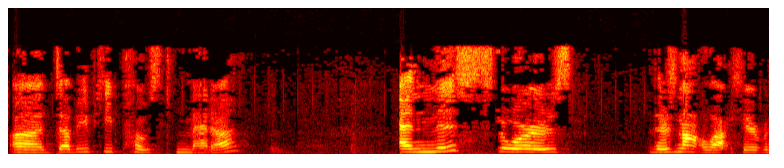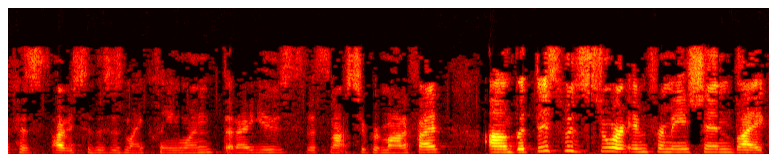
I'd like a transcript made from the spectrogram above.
Uh, WP Post Meta. And this stores, there's not a lot here because obviously this is my clean one that I use that's not super modified. Um, but this would store information like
